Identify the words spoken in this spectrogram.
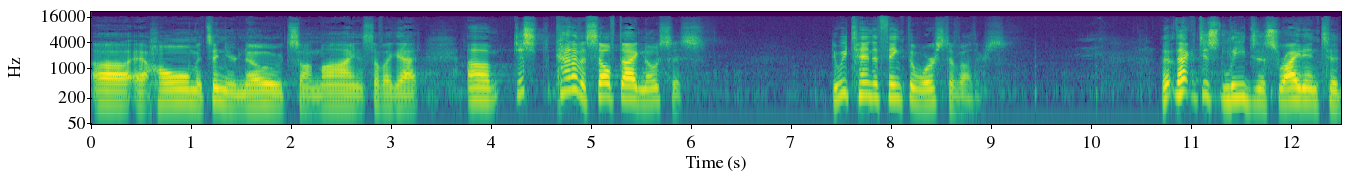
uh, at home. It's in your notes online and stuff like that. Um, just kind of a self diagnosis. Do we tend to think the worst of others? That just leads us right into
